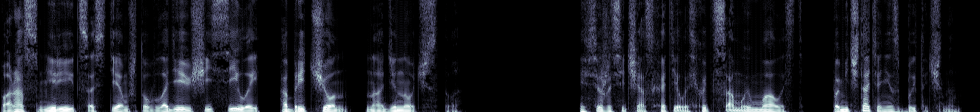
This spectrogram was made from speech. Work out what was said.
Пора смириться с тем, что владеющий силой обречен на одиночество. И все же сейчас хотелось хоть самую малость помечтать о несбыточном.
